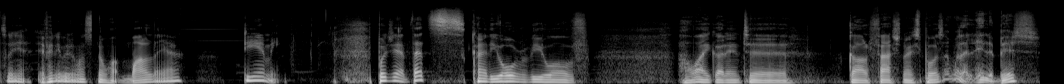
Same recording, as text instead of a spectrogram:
So yeah, if anybody wants to know what model they are, DM me. But yeah, that's kind of the overview of how I got into golf fashion, I suppose. Well, a little bit.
